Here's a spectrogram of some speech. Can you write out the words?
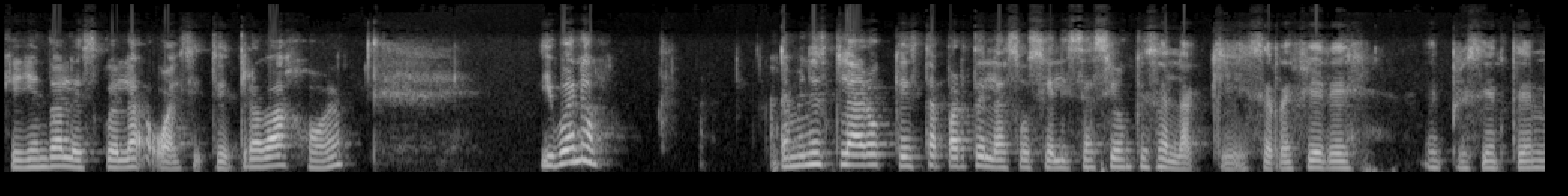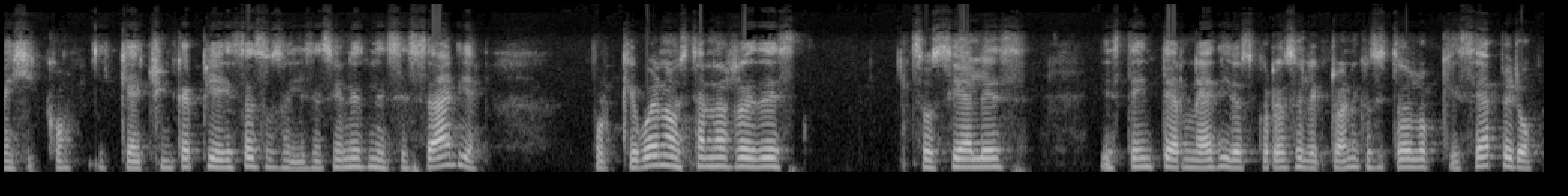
que yendo a la escuela o al sitio de trabajo. ¿eh? Y bueno, también es claro que esta parte de la socialización, que es a la que se refiere el presidente de México y que ha hecho hincapié, esta socialización es necesaria, porque bueno, están las redes sociales y está Internet y los correos electrónicos y todo lo que sea, pero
